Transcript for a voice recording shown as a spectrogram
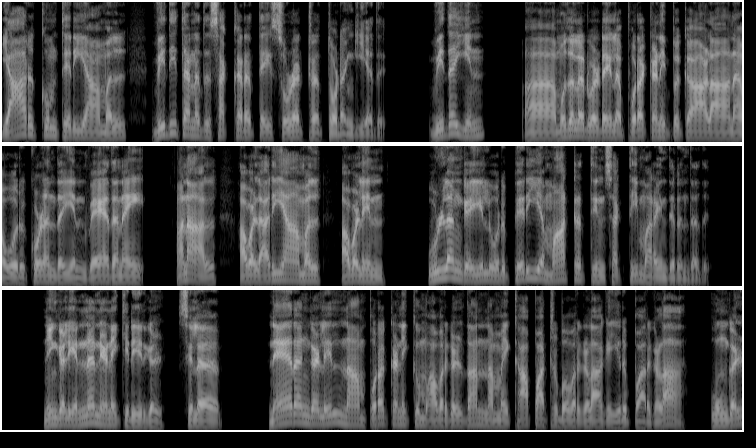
யாருக்கும் தெரியாமல் விதி தனது சக்கரத்தை சுழற்றத் தொடங்கியது. விதையின் ஆ, முதல்வர் வடையில புறக்கணிப்புக்கு ஆளான ஒரு குழந்தையின் வேதனை. ஆனால் அவள் அறியாமல் அவளின் உள்ளங்கையில் ஒரு பெரிய மாற்றத்தின் சக்தி மறைந்திருந்தது. நீங்கள் என்ன நினைக்கிறீர்கள்? சில நேரங்களில் நாம் புறக்கணிக்கும் அவர்கள்தான் நம்மை காப்பாற்றுபவர்களாக இருப்பார்களா? உங்கள்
